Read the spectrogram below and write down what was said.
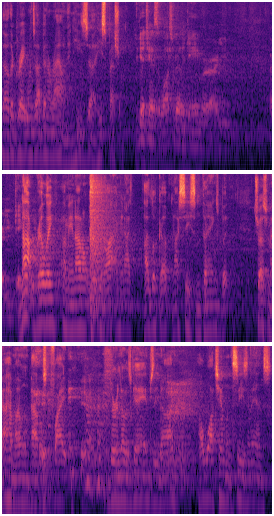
the other great ones I've been around, and he's uh, he's special. Do you get a chance to watch another game, or are you are you? game- Not really. I mean, I don't. You know, I, I mean, I, I look up and I see some things, but trust me, I have my own battles to fight during those games. You know, I, I'll watch him when the season ends.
